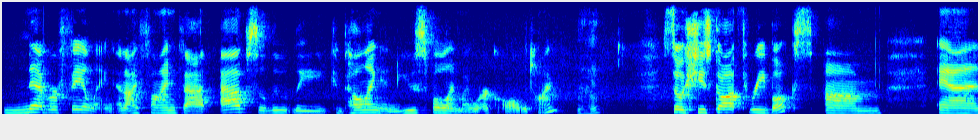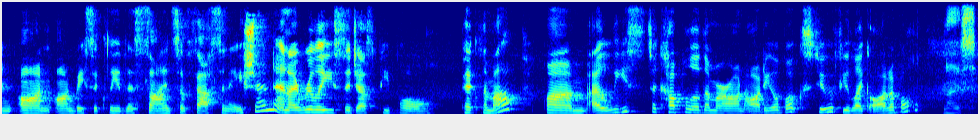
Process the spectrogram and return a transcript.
never failing. And I find that absolutely compelling and useful in my work all the time. So she's got three books um, and on on basically the science of fascination. And I really suggest people pick them up. Um, at least a couple of them are on audiobooks too if you like Audible. Nice.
